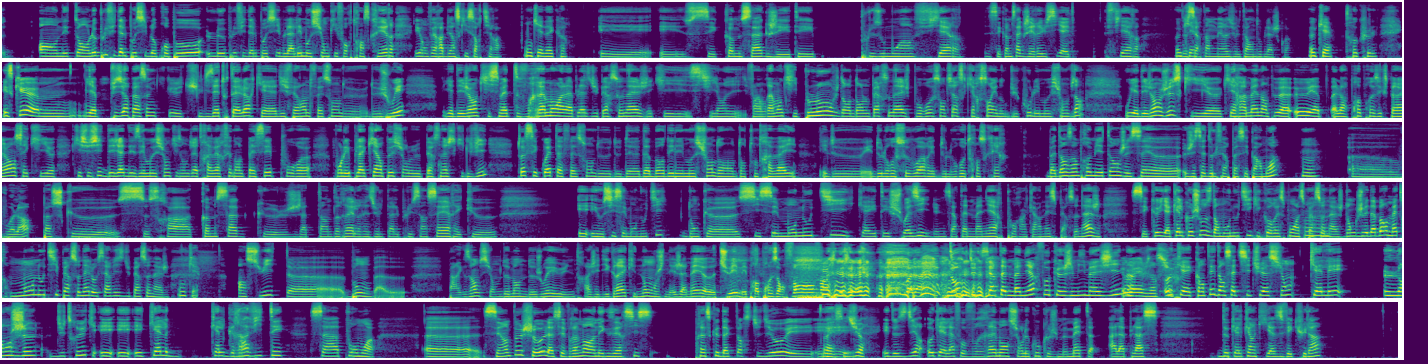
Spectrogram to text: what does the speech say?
en étant le plus fidèle possible au propos, le plus fidèle possible à l'émotion qu'il faut retranscrire, et on verra bien ce qui sortira. Ok, d'accord. Et, et c'est comme ça que j'ai été plus ou moins fière. C'est comme ça que j'ai réussi à être fière de certains de mes résultats en doublage, quoi. Ok, trop cool. Est-ce que euh, il y a plusieurs personnes que tu le disais tout à l'heure qui a différentes façons de, de jouer. Il y a des gens qui se mettent vraiment à la place du personnage et qui, si on- enfin vraiment qui plongent dans, dans le personnage pour ressentir ce qu'il ressent et donc du coup l'émotion vient. Ou il y a des gens juste qui, euh, qui ramènent un peu à eux et à, à leurs propres expériences et qui, euh, qui suscitent déjà des émotions qu'ils ont déjà traversées dans le passé pour, euh, pour les plaquer un peu sur le personnage qu'il vit. Toi, c'est quoi ta façon de- de- d'aborder l'émotion dans, dans ton travail et de, et de le recevoir et de le retranscrire? Bah, Dans un premier temps, j'essaie de le faire passer par moi. Mm. Euh, voilà, parce que ce sera comme ça que j'atteindrai le résultat le plus sincère et que. Et, et aussi, c'est mon outil. Donc, euh, si c'est mon outil qui a été choisi d'une certaine manière pour incarner ce personnage, c'est qu'il y a quelque chose dans mon outil qui correspond à ce Mhm. personnage. Donc, je vais d'abord mettre mon outil personnel au service du personnage. Ok. Ensuite, euh, bon, bah. Par exemple, si on me demande de jouer une tragédie grecque, non, je n'ai jamais euh, tué mes propres enfants. Enfin, je n'ai jamais- voilà. Donc, d'une certaine manière, faut que je m'imagine. Ouais, bien sûr. Ok, quand tu es dans cette situation, quel est l'enjeu du truc et, et- et quelle, quelle gravité ça a pour moi? Euh, C'est un peu chaud. Là, c'est vraiment un exercice presque d'acteur studio et, et- Ouais, c'est dur. et de se dire ok là faut vraiment sur le coup que je me mette à la place de quelqu'un qui a ce vécu là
